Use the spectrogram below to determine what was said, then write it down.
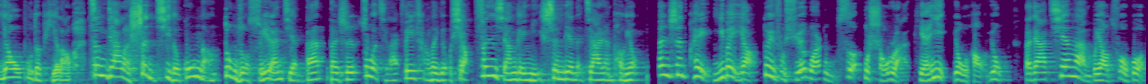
腰部的疲劳，增加了肾气的功能。动作虽然简单，但是做起来非常的有。效，分享给你身边的家人朋友。丹参配一味药，对付血管堵塞不手软，便宜又好用，大家千万不要错过。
